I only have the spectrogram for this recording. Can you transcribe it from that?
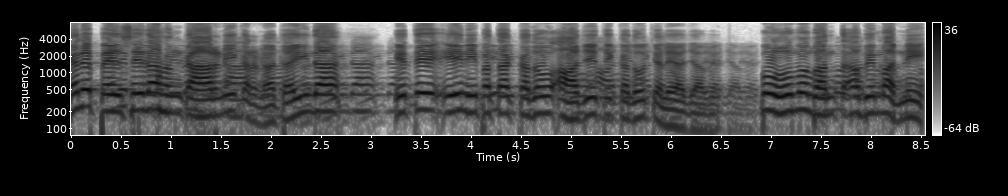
ਕਹਿੰਦੇ ਪੈਸੇ ਦਾ ਹੰਕਾਰ ਨਹੀਂ ਕਰਨਾ ਚਾਹੀਦਾ। ਇਹ ਤੇ ਇਹ ਨਹੀਂ ਪਤਾ ਕਦੋਂ ਆ ਜੇ ਤੇ ਕਦੋਂ ਚਲਿਆ ਜਾਵੇ। ਭੂਮਵੰਤ ਅਭਿਮਾਨੀ।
